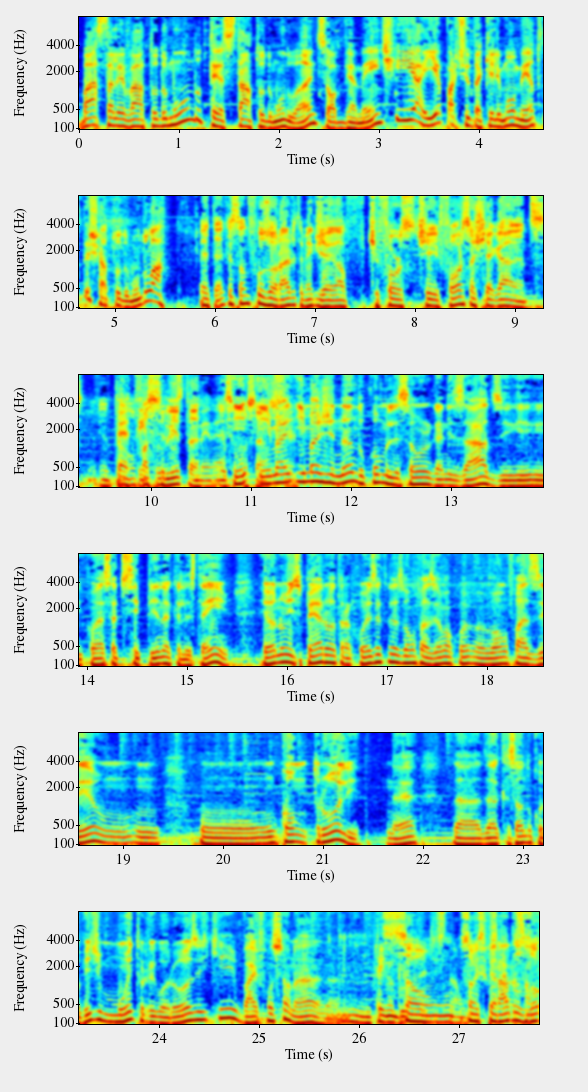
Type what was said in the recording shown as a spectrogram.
Basta levar todo mundo, testar todo mundo antes, obviamente, e aí a partir daquele momento deixar todo mundo lá. É, tem a questão do fuso horário também que já te força, te força a chegar antes. Então é, facilita também, né? esse processo. Ima imaginando como eles são organizados e, e, com essa disciplina que eles têm, eu não espero outra coisa que eles vão fazer uma vão fazer um, um, um controle né, da, da, questão do Covid muito rigoroso e que vai funcionar. Né? Hum, são, disso, são esperados são,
